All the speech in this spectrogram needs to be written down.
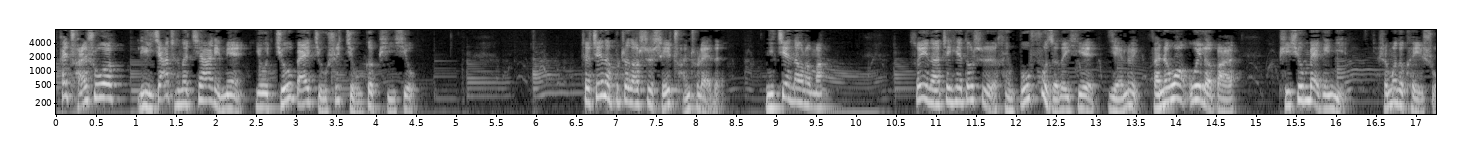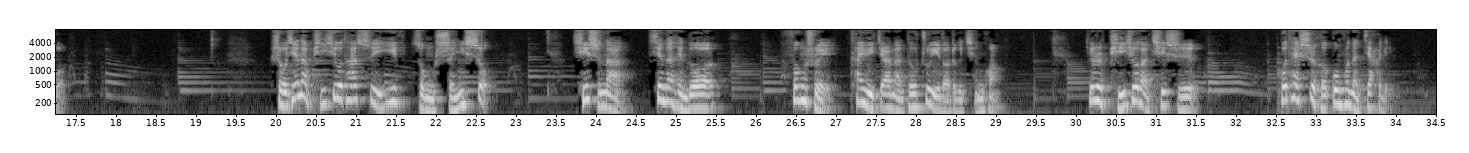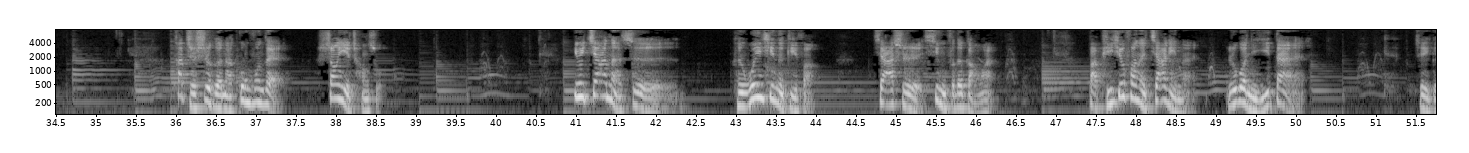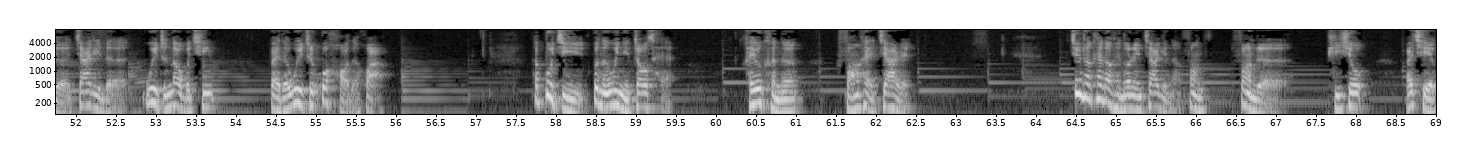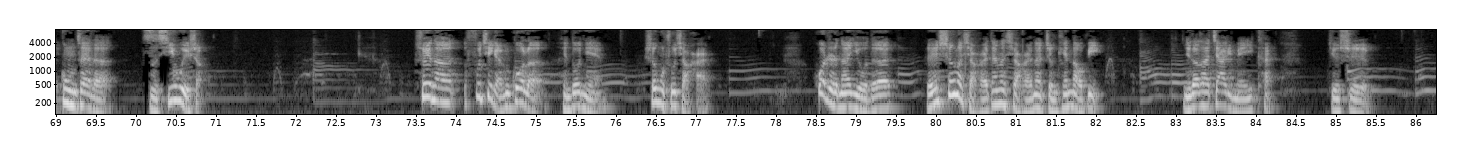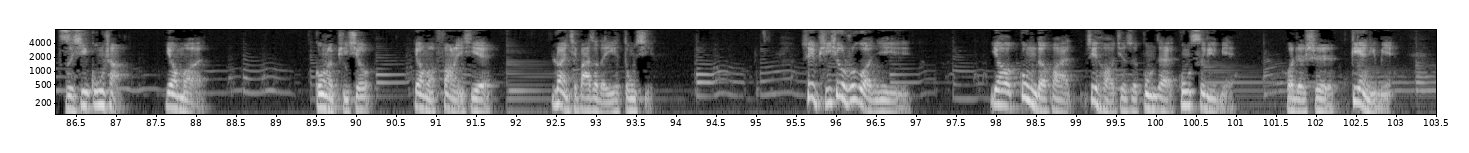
还传说李嘉诚的家里面有九百九十九个貔貅，这真的不知道是谁传出来的，你见到了吗？所以呢，这些都是很不负责的一些言论。反正为为了把貔貅卖给你，什么都可以说。首先呢，貔貅它是一种神兽，其实呢，现在很多风水看运家呢都注意到这个情况。就是貔貅呢，其实不太适合供奉在家里，它只适合呢供奉在商业场所，因为家呢是很温馨的地方，家是幸福的港湾。把貔貅放在家里呢，如果你一旦这个家里的位置闹不清，摆的位置不好的话，它不仅不能为你招财。还有可能妨害家人。经常看到很多人家里呢放放着貔貅，而且供在了子息位上。所以呢，夫妻两个过了很多年，生不出小孩，或者呢，有的人生了小孩，但是小孩呢整天闹病，你到他家里面一看，就是子息宫上要么供了貔貅，要么放了一些乱七八糟的一些东西。所以貔貅，如果你要供的话，最好就是供在公司里面，或者是店里面，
